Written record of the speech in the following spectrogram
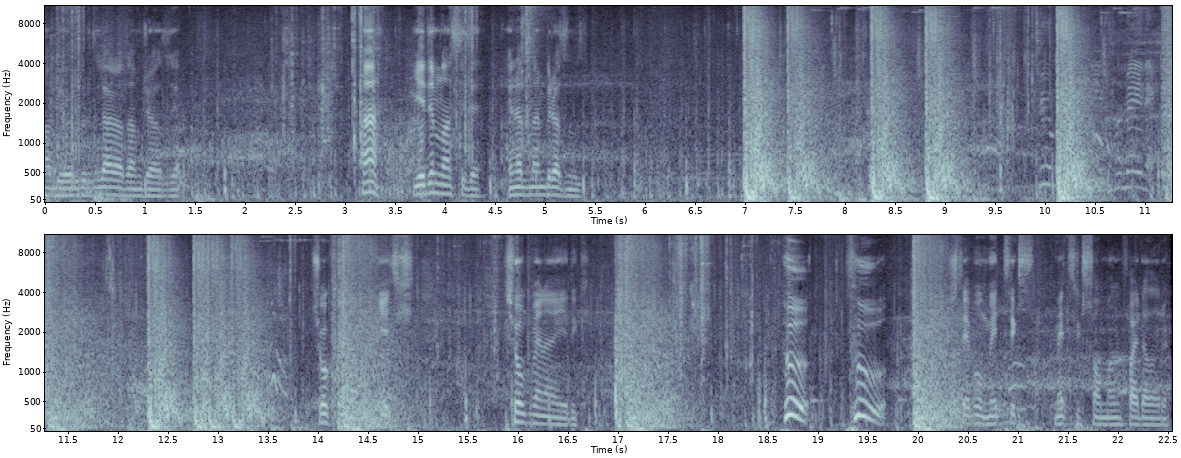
Abi öldürdüler adamcağızı ya. Heh yedim lan sizi. En azından birazınız. Çok fena yedik. Çok fena yedik. Hı, hı. İşte bu Matrix, Matrix olmanın faydaları.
